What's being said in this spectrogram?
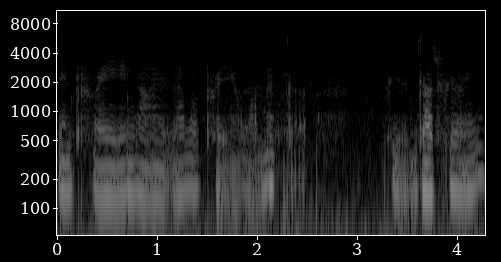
and praying on it. I'm a praying woman, God, God fearing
